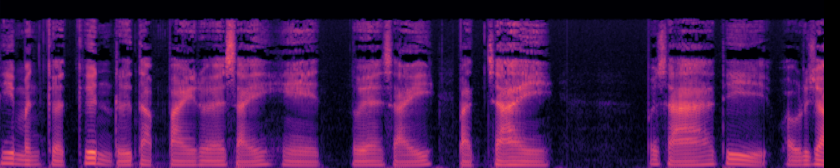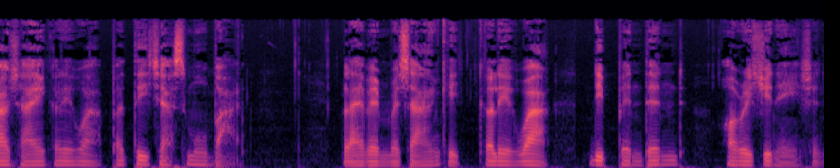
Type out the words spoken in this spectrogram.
ที่มันเกิดขึ้นหรือดับไปโดยอาศัยเหตุ โดยอาศัยปัจจัย ภาษาที่พระพุทธเจ้าใช้ก็เรียกว่าปฏิจจสมุปบาท แปลเป็นภาษาอังกฤษก็เรียกว่า dependent origination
